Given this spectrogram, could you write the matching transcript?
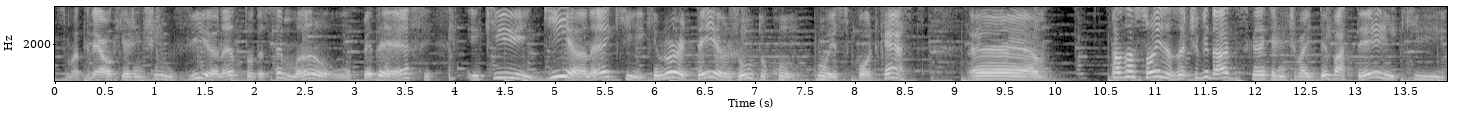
Esse material que a gente envia, né, toda semana, o PDF, e que guia, né, que, que norteia junto com, com esse podcast. É as ações, as atividades né, que a gente vai debater e que,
